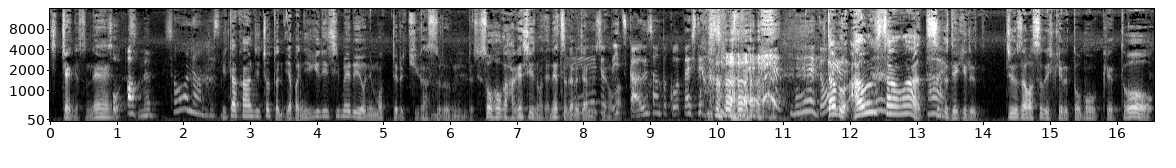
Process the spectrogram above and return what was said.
ちっちゃいんですね。そうですね。そうなんですね。見た感じちょっとやっぱ握りしめるように持ってる気がするんです。双方が激しいのでね津軽三味線は、えーちょっといつかアウンさんと交代してほしいですね。ねえどういう多分アウンさんはすぐできる、中座はすぐ弾けると思うけど、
